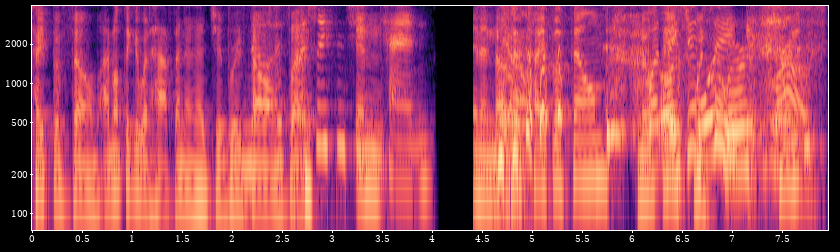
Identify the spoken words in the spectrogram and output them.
type of film. I don't think it would happen in a Ghibli No, film, but especially since she's in- ten. in another Yeah. type of film, no but they face did would say it's love.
